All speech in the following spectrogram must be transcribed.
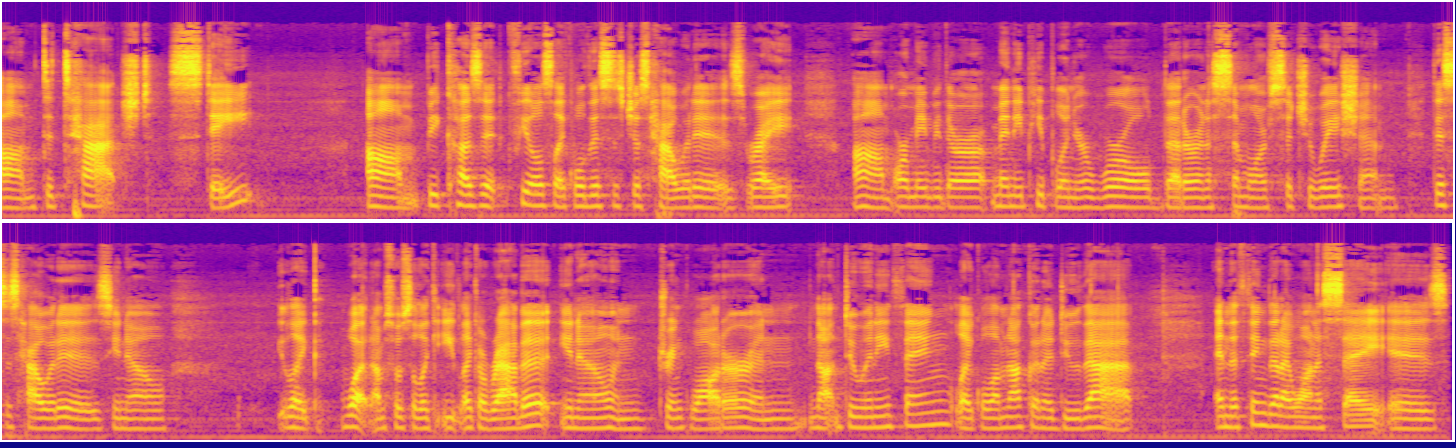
um, detached state um, because it feels like, well, this is just how it is, right? Um, or maybe there are many people in your world that are in a similar situation. This is how it is, you know like what i'm supposed to like eat like a rabbit you know and drink water and not do anything? Like well i'm not going to do that. And the thing that i want to say is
